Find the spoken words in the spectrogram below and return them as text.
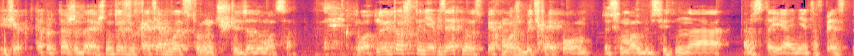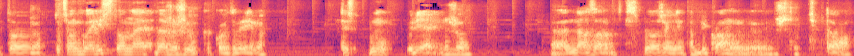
эффект, который ты ожидаешь. Ну, то есть вот хотя бы в эту сторону чуть-чуть задуматься. Вот. Ну и то, что не обязательно успех может быть хайповым. То есть он может быть действительно на расстоянии. Это, в принципе, тоже. То есть он говорит, что он на это даже жил какое-то время. То есть, ну, реально жил. Э, на заработке с приложения, там рекламу, что-то типа того.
